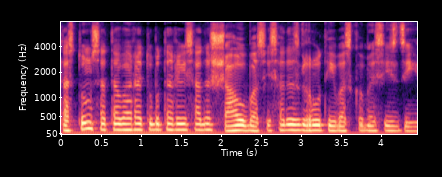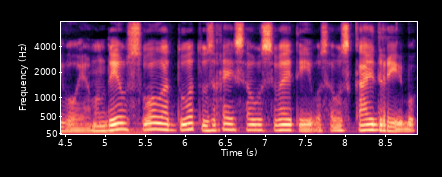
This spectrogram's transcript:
tas tumsa tā varētu būt arī visādas šaubas, visādas grūtības, ko mēs izdzīvojam. Un Dievs sola dot uzreiz savu svētību, savu skaidrību.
